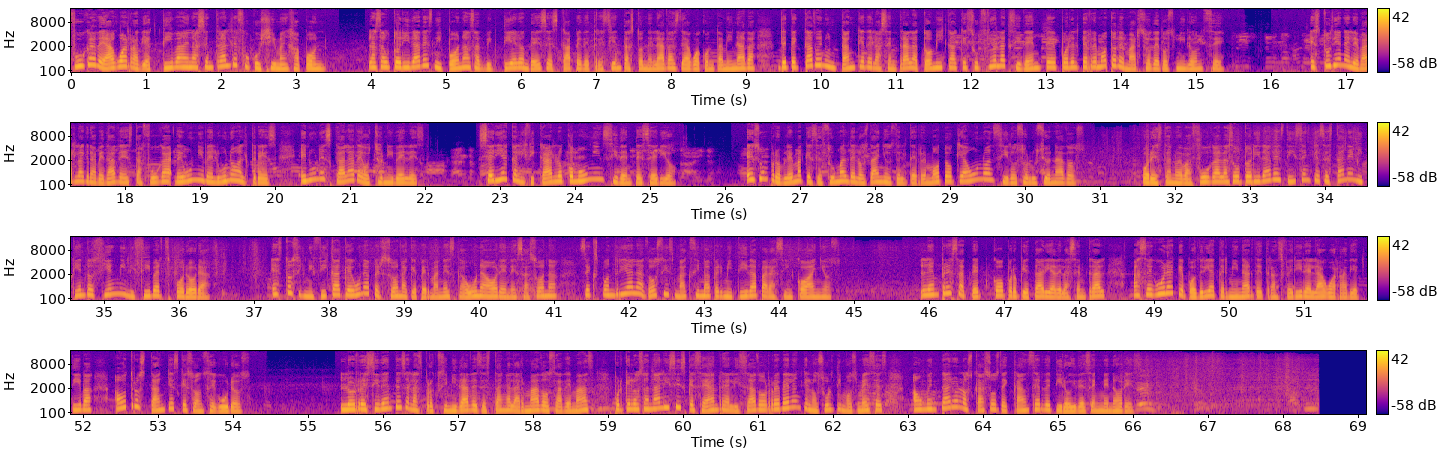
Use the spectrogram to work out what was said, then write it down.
Fuga de agua radiactiva en la central de Fukushima en Japón. Las autoridades niponas advirtieron de ese escape de 300 toneladas de agua contaminada detectado en un tanque de la central atómica que sufrió el accidente por el terremoto de marzo de 2011. Estudian elevar la gravedad de esta fuga de un nivel 1 al 3 en una escala de 8 niveles. Sería calificarlo como un incidente serio. Es un problema que se suma al de los daños del terremoto que aún no han sido solucionados. Por esta nueva fuga, las autoridades dicen que se están emitiendo 100 milisieverts por hora. Esto significa que una persona que permanezca una hora en esa zona se expondría a la dosis máxima permitida para cinco años. La empresa TEPCO, propietaria de la central, asegura que podría terminar de transferir el agua radiactiva a otros tanques que son seguros. Los residentes en las proximidades están alarmados además porque los análisis que se han realizado revelan que en los últimos meses aumentaron los casos de cáncer de tiroides en menores.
